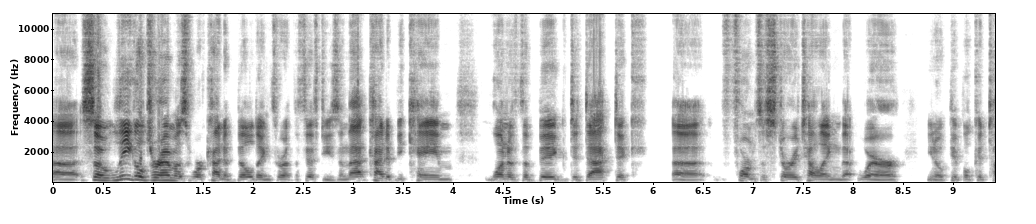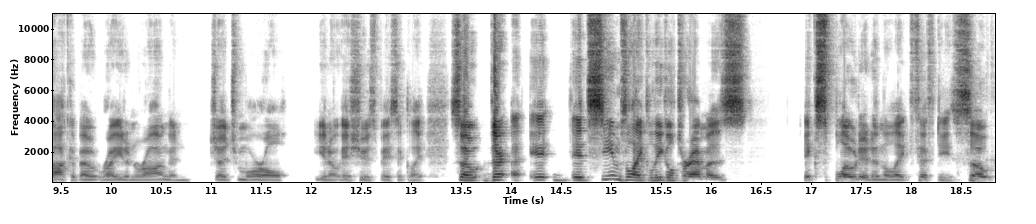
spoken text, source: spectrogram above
Uh, so legal dramas were kind of building throughout the 50s, and that kind of became one of the big didactic uh, forms of storytelling that where you know people could talk about right and wrong and judge moral you know issues basically. So there, uh, it it seems like legal dramas exploded in the late 50s. So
